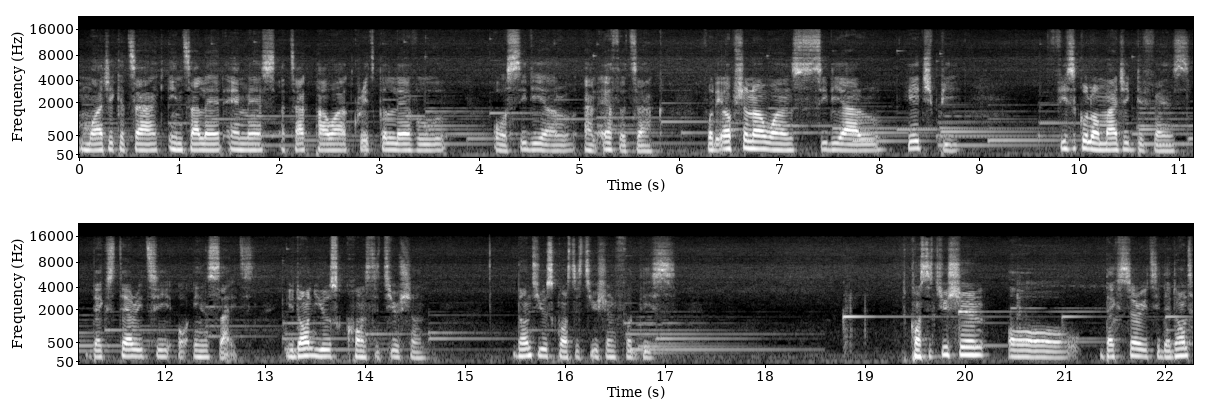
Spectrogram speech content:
magic attack, intellect, MS, attack power, critical level, or CDR, and earth attack. For the optional ones, CDR, HP, physical or magic defense, dexterity or insight. You don't use constitution. Don't use constitution for this. Constitution or dexterity, they don't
